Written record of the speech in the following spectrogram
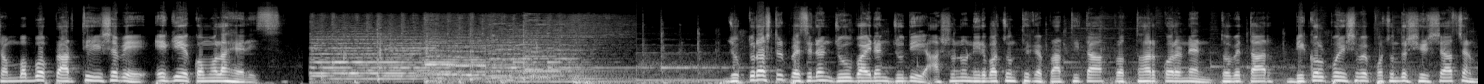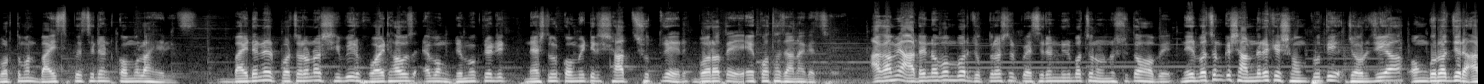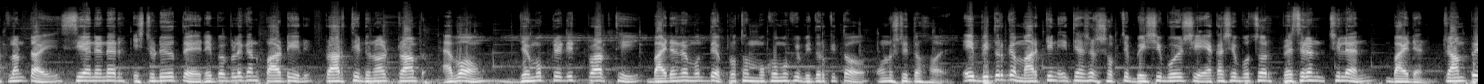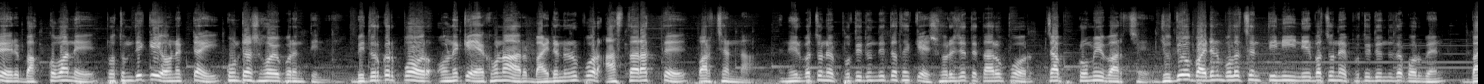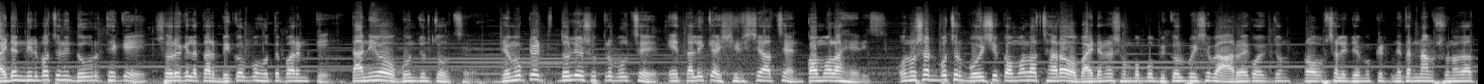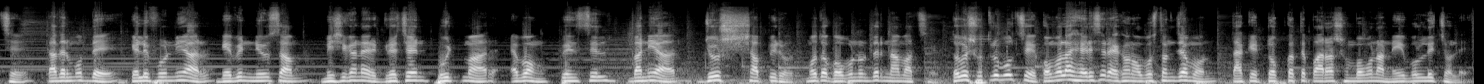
সম্ভাব্য প্রার্থী হিসেবে এগিয়ে কমলা হ্যারিস। যুক্তরাষ্ট্রের প্রেসিডেন্ট জো বাইডেন যদি আসন্ন নির্বাচন থেকে প্রার্থিতা প্রত্যাহার করে নেন, তবে তার বিকল্প হিসেবে পছন্দের শীর্ষে আছেন বর্তমান ভাইস প্রেসিডেন্ট কমলা হ্যারিস। বাইডেনের প্রচারণা শিবির, হোয়াইট হাউস এবং ডেমোক্রেটিক ন্যাশনাল কমিটির সাত সূত্রের বরাতে কথা জানা গেছে। আগামী আটই নভেম্বর যুক্তরাষ্ট্রের প্রেসিডেন্ট নির্বাচন অনুষ্ঠিত হবে। নির্বাচনকে সামনে রেখে সম্প্রতি জর্জিয়া অঙ্গরাজ্যের আটলান্টায় সিএনএন এর স্টুডিওতে রিপাবলিকান পার্টির প্রার্থী ডোনাল্ড ট্রাম্প এবং ডেমোক্রেটিক প্রার্থী বাইডেনের মধ্যে প্রথম মুখোমুখি বিতর্কিত অনুষ্ঠিত হয়। এই বিতর্কে মার্কিন ইতিহাসের সবচেয়ে বেশি বয়সী একাশি বছর প্রেসিডেন্ট ছিলেন বাইডেন। ট্রাম্পের বাক্যবাণে প্রথম দিকেই অনেকটাই কোণঠাস হয়ে পড়েন তিনি। বিতর্কের পর অনেকে এখন আর বাইডেনের উপর আস্থা রাখতে পারছেন না। নির্বাচনের প্রতিদ্বন্দ্বিতা থেকে সরে যেতে তার উপর চাপ ক্রমেই বাড়ছে। যদিও বাইডেন বলেছেন তিনি নির্বাচনে প্রতিদ্বন্দ্বিতা করবেন। বাইডেন নির্বাচনী দৌড় থেকে সরে গেলে তার বিকল্প হতে পারেন কে? তা নিয়েও গুঞ্জন চলছে। ডেমোক্রেট দলীয় সূত্র বলছে, এ তালিকায় শীর্ষে আছেন কমলা হ্যারিস। উনষাট বছর বয়সী কমলা ছাড়াও বাইডেনের সম্ভাব্য বিকল্প হিসেবে আরও কয়েকজন প্রভাবশালী ডেমোক্রেট নেতার নাম শোনা যাচ্ছে। তাদের মধ্যে ক্যালিফোর্নিয়ার গেভিন নিউসাম, মিশিগানের গ্রেচেন হুইটমার এবং পেনসিলভানিয়ার জোশ শাপিরোর মতো গভর্নরদের নাম আছে। তবে সূত্র বলছে, কমলা হ্যারিসের এখন অবস্থান যেমন, তাকে টপকাতে পারার সম্ভাবনা নেই বললেই চলে।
